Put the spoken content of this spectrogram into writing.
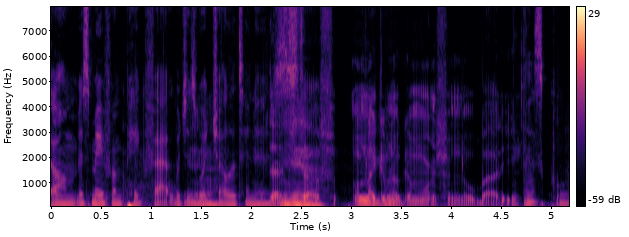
um, it's made from pig fat, which is what gelatin is. That Yeah. stuff. I'm not giving up gum worms for nobody. That's cool.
